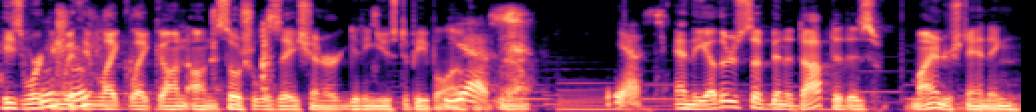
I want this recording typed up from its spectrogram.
He's working with Mhm. him like like on on socialization or getting used to people. Okay. Yes. Yeah. Yes. And the others have been adopted, is my understanding,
